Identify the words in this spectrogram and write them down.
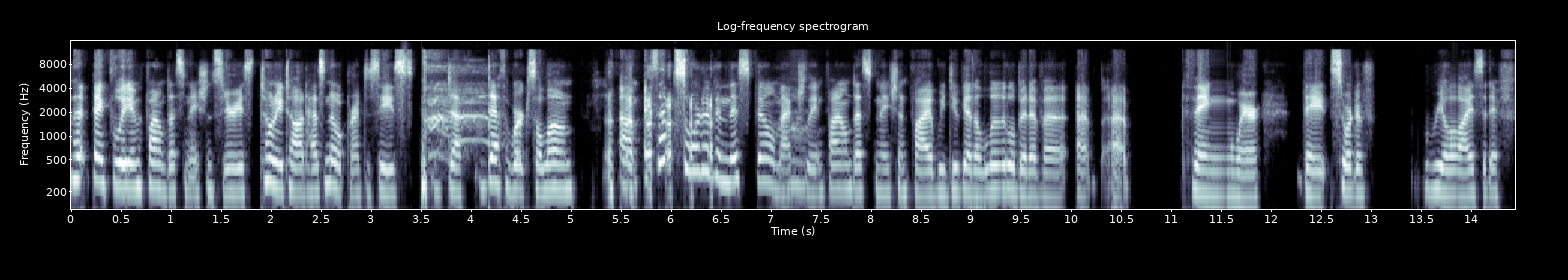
but thankfully, in the Final Destination series, Tony Todd has no apprentices. Death, death works alone. Um, except sort of in this film, actually, in Final Destination Five, we do get a little bit of a, a, a thing where they sort of realize that if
